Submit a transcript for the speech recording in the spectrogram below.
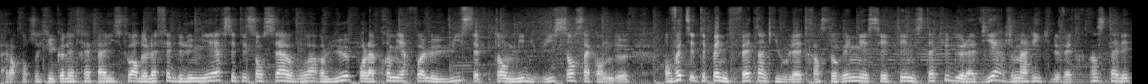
Alors pour ceux qui ne connaîtraient pas l'histoire de la Fête des Lumières, c'était censé avoir lieu pour la première fois le 8 septembre 1852. En fait c'était pas une fête hein, qui voulait être instaurée, mais c'était une statue de la Vierge Marie qui devait être installée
